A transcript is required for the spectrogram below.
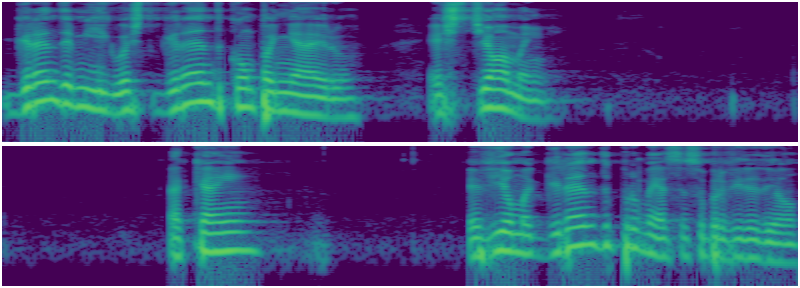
grande amigo, este grande companheiro, este homem, a quem havia uma grande promessa sobre a vida dele,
